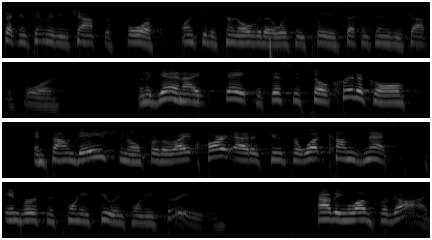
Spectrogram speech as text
2 Timothy chapter 4. I want you to turn over there with me, please. 2 Timothy chapter 4. And again, I state that this is so critical and foundational for the right heart attitude for what comes next in verses 22 and 23. Having love for God.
